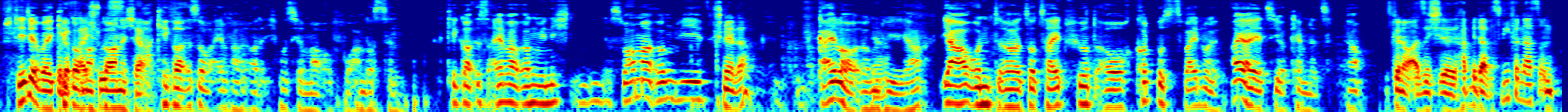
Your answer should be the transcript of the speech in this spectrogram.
Steht ja bei Kicker noch gar nicht. Ja, Kicker ist auch einfach, warte, ich muss hier mal auf woanders hin. Kicker ist einfach irgendwie nicht, es war mal irgendwie schneller, geiler irgendwie, ja. Ja, ja und äh, zurzeit führt auch Cottbus 2-0. Ah ja, jetzt hier Chemnitz, ja. Genau, also ich äh, habe mir da was liefern lassen und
